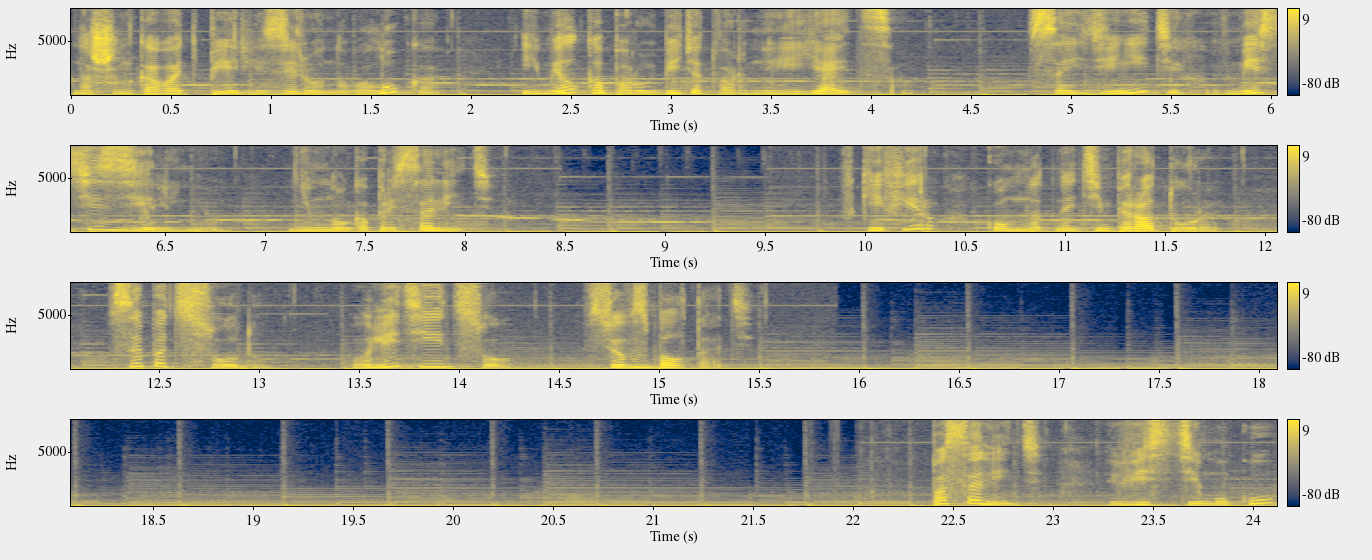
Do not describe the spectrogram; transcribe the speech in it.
Нашинковать перья зеленого лука и мелко порубить отварные яйца. Соединить их вместе с зеленью, немного присолить. Кефир комнатной температуры всыпать соду, влить яйцо, все взболтать. Посолить, ввести муку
